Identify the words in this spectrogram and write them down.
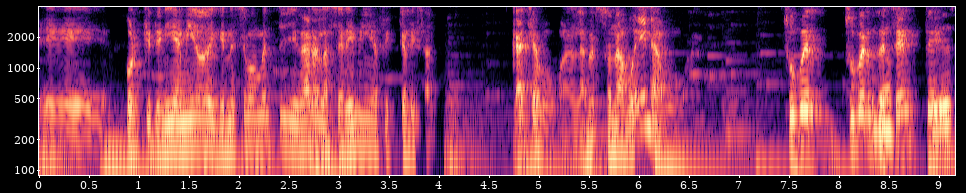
eh, porque tenía miedo de que en ese momento llegara la Ceremi a fiscalizar. Cacha, po, la persona buena, po, weón. Súper, decente es-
